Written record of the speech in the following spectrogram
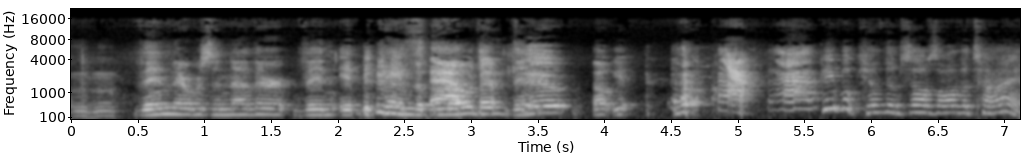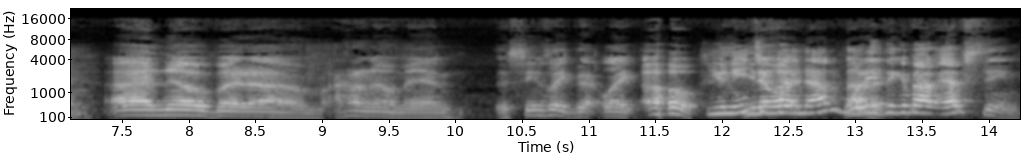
Mm-hmm. Then there was another. Then it became the This blowjob. happened Then, too? oh yeah, people kill themselves all the time. I know, but um, I don't know, man. It seems like that. Like, oh, You need you to know what? find out about What do you it. think about Epstein?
